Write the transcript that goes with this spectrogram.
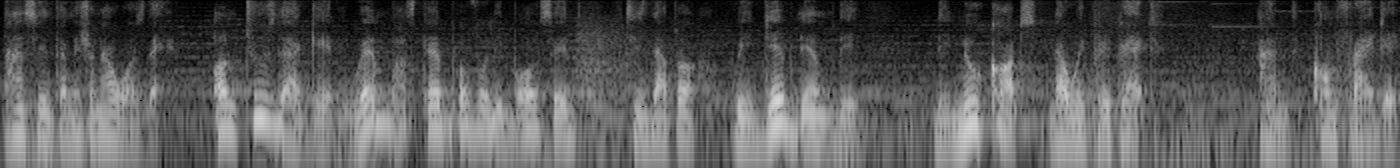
Tansi International was there. On Tuesday again, when basketball, volleyball said it is that all, we gave them the, the new courts that we prepared. And come Friday,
